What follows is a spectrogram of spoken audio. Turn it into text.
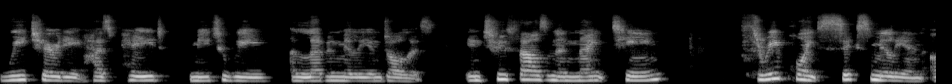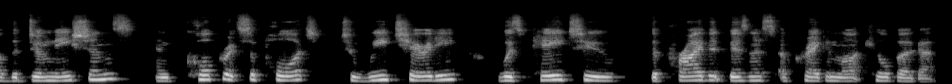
we charity has paid me to we $11 million. In 2019, 3.6 million of the donations and corporate support to We Charity was paid to the private business of Craig and Mark Kielburger.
